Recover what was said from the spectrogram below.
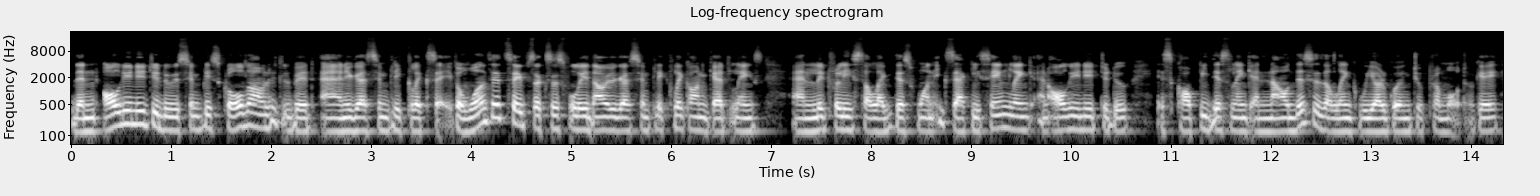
then all you need to do is simply scroll down a little bit and you guys simply click save. So once it's saved successfully now you guys simply click on get links and literally select this one exactly same link and all you need to do is copy this link and now this is the link we are going to promote okay?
